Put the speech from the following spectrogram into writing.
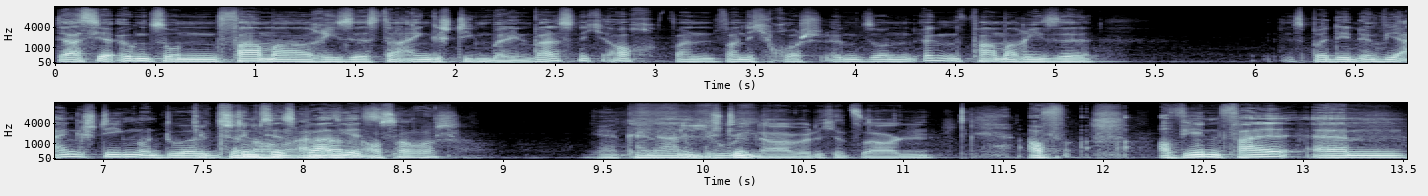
da ist ja irgend so ein Pharma-Riese ist da eingestiegen bei denen. War das nicht auch? War, war nicht Roche? Irgend so ein, irgendein Pharma-Riese ist bei denen irgendwie eingestiegen und du Gibt's stimmst jetzt quasi jetzt. außer Roche? Ja, keine Ahnung, bestimmt. Illumina, würde ich jetzt sagen. Auf, auf jeden Fall, ähm,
